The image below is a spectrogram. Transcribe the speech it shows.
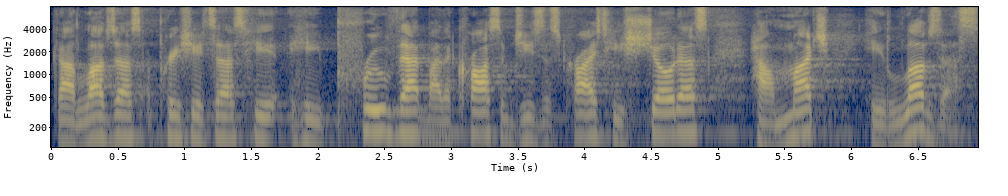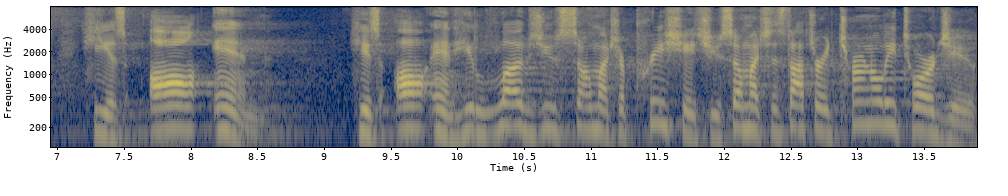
God loves us, appreciates us. He, he proved that by the cross of Jesus Christ. He showed us how much He loves us. He is all in He's all in. He loves you so much, appreciates you so much. His thoughts are eternally towards you.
